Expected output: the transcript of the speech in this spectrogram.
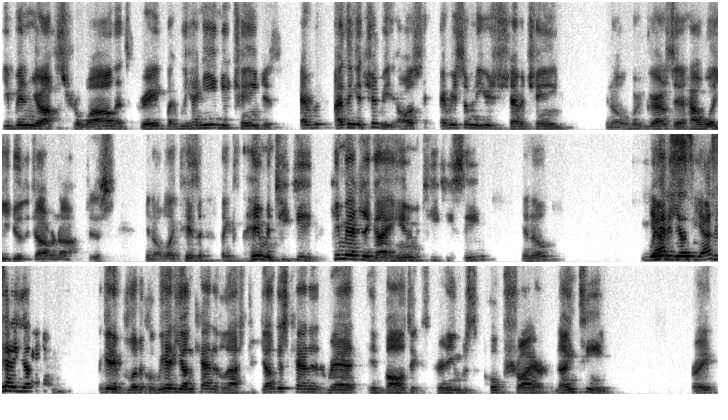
you've been in your office for a while. That's great, but we need new changes. Every, I think it should be. every so many years, you should have a change. You know, regardless of how well you do the job or not. Just you know, like his like him and TT. Can you imagine a guy him and TTC? You know, we yes, had a young, yes, we had a young, getting political. We had a young candidate last year, youngest candidate ran in politics. Her name was Hope Schreier, 19, right?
